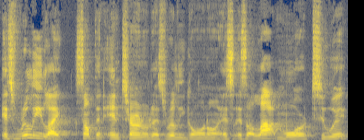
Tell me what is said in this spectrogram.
it's really like something internal that's really going on. It's it's a lot more to it.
